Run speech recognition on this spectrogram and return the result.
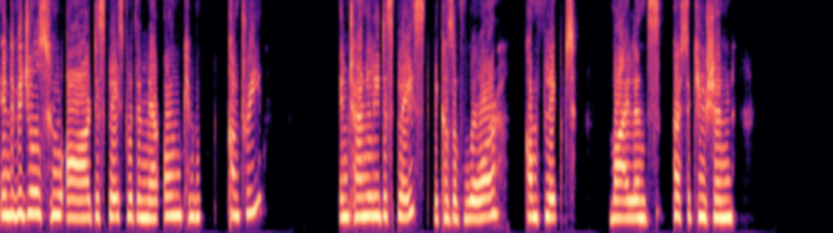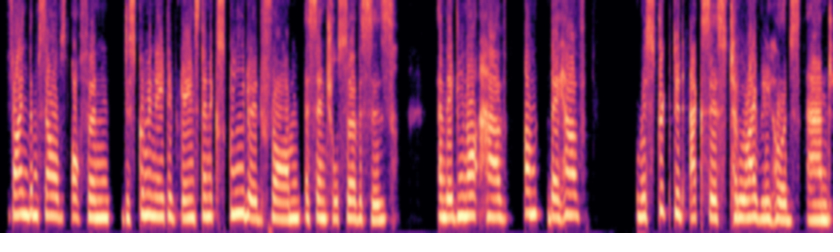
Individuals who are displaced within their own country, internally displaced because of war, conflict, violence, persecution, find themselves often discriminated against and excluded from essential services, and they do not have, um, they have restricted access to livelihoods and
